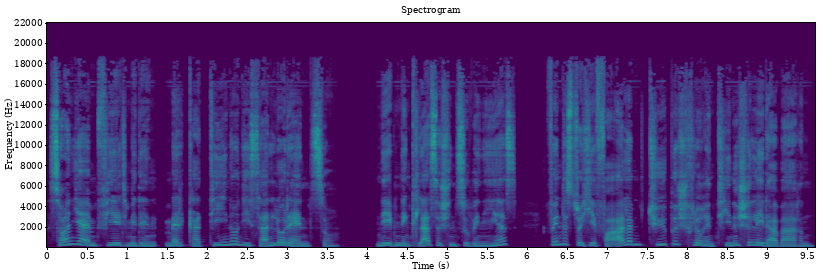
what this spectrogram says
Sonja empfiehlt mir den Mercatino di San Lorenzo. Neben den klassischen Souvenirs findest du hier vor allem typisch florentinische Lederwaren,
